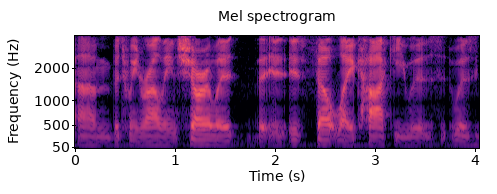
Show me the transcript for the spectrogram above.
um, between Raleigh and Charlotte. It, it, felt like hockey was was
